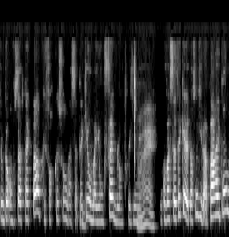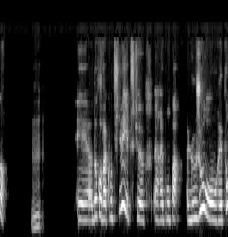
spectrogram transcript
On ne s'attaque pas à plus fort que soi, on va s'attaquer mm. au maillon faible, entre guillemets. Donc on va s'attaquer à la personne qui ne va pas répondre. Mm. Et euh, donc on va continuer, puisqu'elle ne répond pas. Le jour où on répond,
